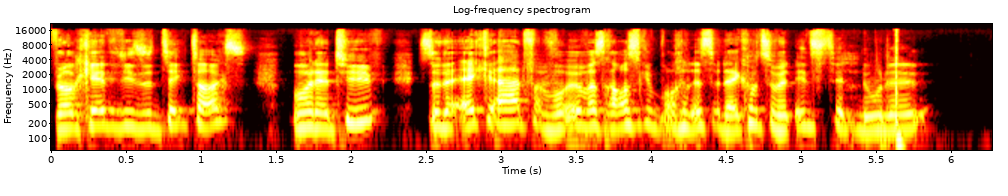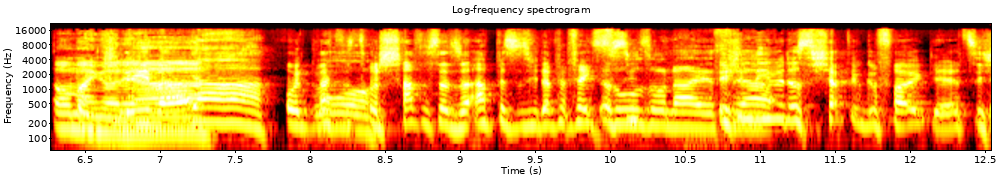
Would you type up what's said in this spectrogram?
Bro, kennt ihr diese TikToks, wo der Typ so eine Ecke hat, wo irgendwas rausgebrochen ist und der kommt so mit Instant-Nudeln Oh mein Und Gott, Kleber. ja. Und, was, Oh. und schafft es dann so ab, bis es wieder perfekt So, aussieht. so nice. Ich ja. liebe das, ich habe ihm gefolgt jetzt. Ich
